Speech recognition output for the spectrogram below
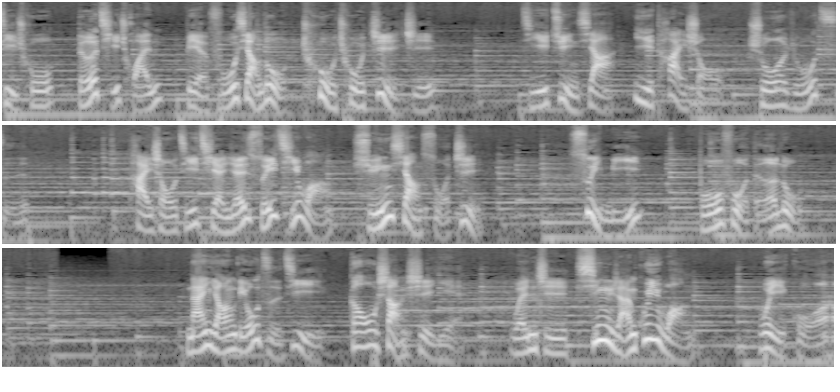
既出，得其船，便扶向路，处处置之。及郡下，诣太守，说如此。太守即遣人随其往，寻向所至。遂迷，不复得路。南阳刘子骥，高尚士也，闻之欣然归往，为国，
